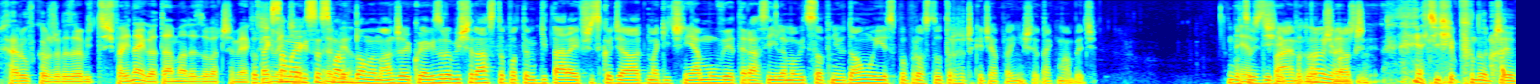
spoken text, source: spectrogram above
charówką, żeby zrobić coś fajnego tam, ale zobaczymy jak To to, tak samo jak ze robiło. Smart Domem, Andrzejku. Jak zrobisz raz, to potem gitara i wszystko działa magicznie. Ja mówię teraz, ile ma być stopni w domu i jest po prostu troszeczkę cieplej niż tak ma być. Bo Ja coś zjebałem, no, ale nieważne. Ja dzisiaj podłączyłem,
